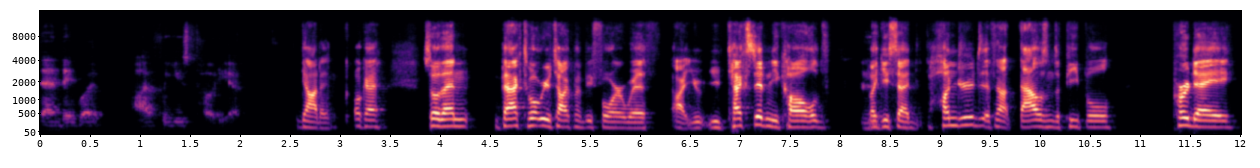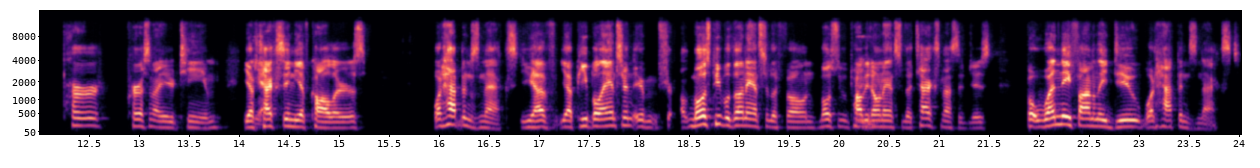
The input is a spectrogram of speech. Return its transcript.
than they would uh, if we used Podio. Got it. Okay. So then back to what we were talking about before with uh, you, you texted and you called, mm-hmm. like you said, hundreds, if not thousands of people per day, per person on your team. You have yeah. texting, you have callers. What happens next? You have yeah people answering. Most people don't answer the phone. Most people probably mm-hmm. don't answer the text messages. But when they finally do, what happens next?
